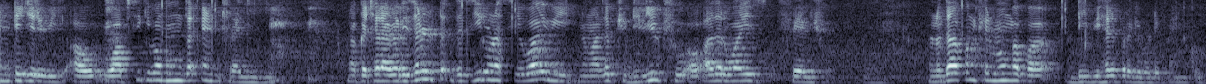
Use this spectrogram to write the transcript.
انټیجر وي او واپسی کې به موږ د انټ رالیږي نو که چېرې رزلټ د 0 نه سیوا وي نو مطلب چې ډیلیټ شو او اذروایز فیل شو نو دا فنکشن مونږ په ډي بي هیلپر کې به ډیفاین کوو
